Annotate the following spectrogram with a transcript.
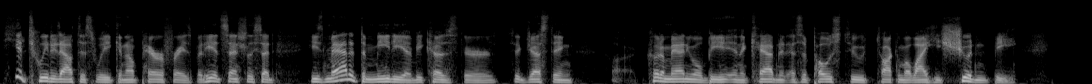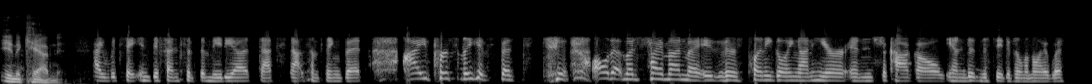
he had tweeted out this week, and I'll paraphrase, but he essentially said he's mad at the media because they're suggesting uh, could Emanuel be in a cabinet as opposed to talking about why he shouldn't be in a cabinet. I would say in defense of the media, that's not something that I personally have spent all that much time on. My, there's plenty going on here in Chicago and in the state of Illinois with,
